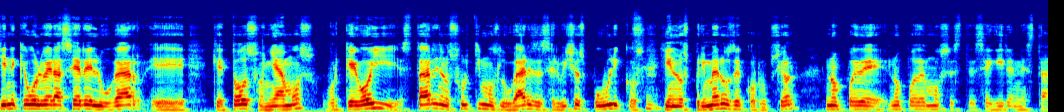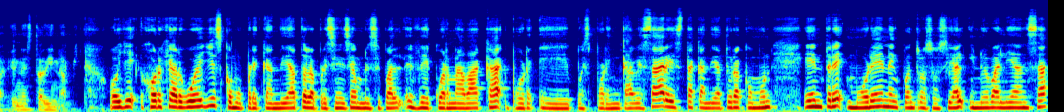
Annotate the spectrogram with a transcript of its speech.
tiene que volver a ser el lugar eh, que todos soñamos, porque hoy estar en los últimos lugares de servicios públicos y en los primeros de corrupción no puede, no podemos este, seguir en esta, en esta dinámica. Oye, Jorge Argüelles, como precandidato a la presidencia municipal de Cuernavaca, por, eh, pues por encabezar esta candidatura común entre Morena, Encuentro Social y Nueva Alianza,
